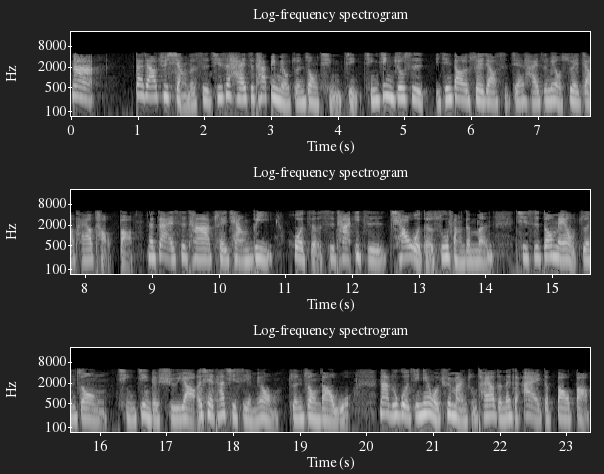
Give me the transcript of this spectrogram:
那大家要去想的是，其实孩子他并没有尊重情境，情境就是已经到了睡觉时间，孩子没有睡觉，他要讨抱。那再来是他捶墙壁。或者是他一直敲我的书房的门，其实都没有尊重情境的需要，而且他其实也没有尊重到我。那如果今天我去满足他要的那个爱的抱抱，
